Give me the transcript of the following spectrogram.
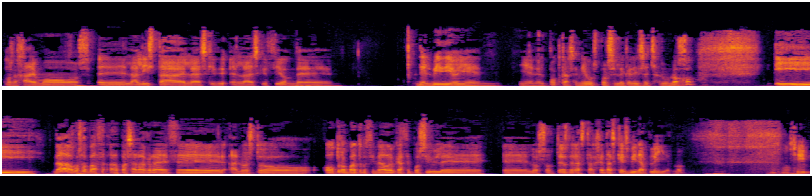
Os dejaremos eh, la lista en la, en la descripción de, del vídeo y en, y en el podcast en iVoox por si le queréis echar un ojo. Y nada, vamos a, pasar a agradecer a nuestro otro patrocinador que hace posible eh, los sorteos de las tarjetas, que es Vida Player, ¿no? Sí,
